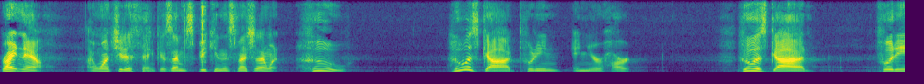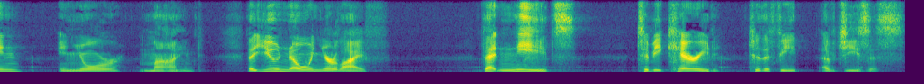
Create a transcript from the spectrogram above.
Right now, I want you to think, as I'm speaking this message, I want who, who is God putting in your heart? Who is God putting in your mind that you know in your life that needs to be carried to the feet of Jesus?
